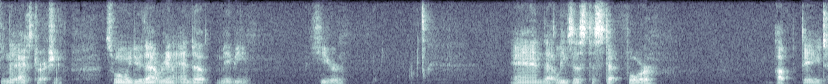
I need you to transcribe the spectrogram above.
in the x direction. So when we do that, we're going to end up maybe here. And that leads us to step four, update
